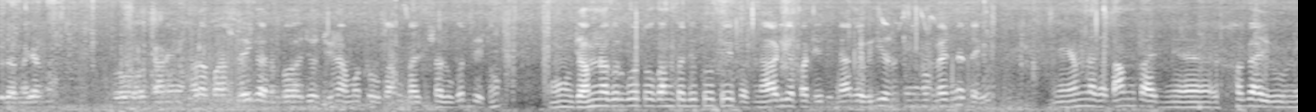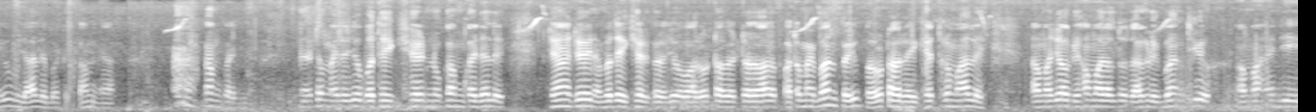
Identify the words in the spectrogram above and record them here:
બધા મજામાં? તો અટાણે સાડા પાંચ થઈ ગયા ને બસ જો ઝીણા મોટું કામકાજ ચાલુ કરી દીધું. હું જામનગર ગયો તો કામકાજ હતો તો એ પછી નાળિયા હતી ના કંઈ વીડિયો શૂટિંગનો મેચ ન થયું. ને હમણાં તો કામકાજ ને હગાયું ને એવું જ હાલે બટ કામને કામકાજનું. ને તમારે જો બધાય ખેડનું કામકાજ હાલે. જ્યાં જોઈએ ને બધાય ખેડ કરે. જો આ રોટાવેટર પાટામાં બંધ કર્યું પણ રોટાવેટર ખેતરમાં હાલે. આમાં જો કે અમારે તો આગળ બંધ થયો. આમાં હજી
